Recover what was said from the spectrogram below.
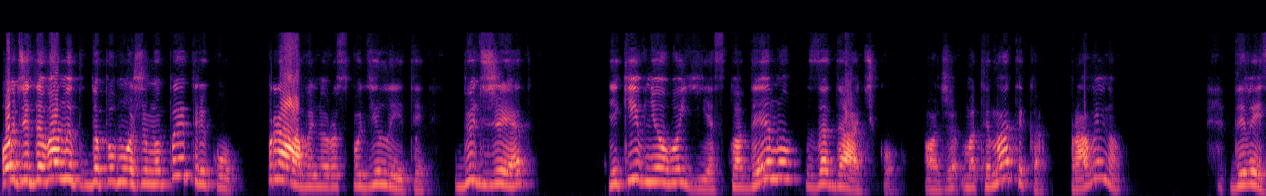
Отже, давай ми допоможемо Петрику правильно розподілити бюджет, який в нього є. Складемо задачку. Отже, математика, правильно? Дивись,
